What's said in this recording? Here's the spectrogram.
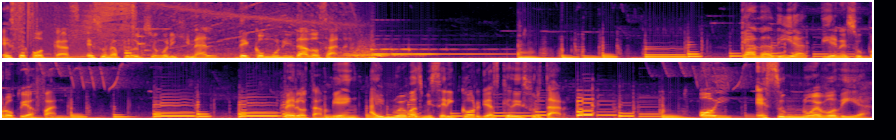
Este podcast es una producción original de Comunidad Osana. Cada día tiene su propio afán. Pero también hay nuevas misericordias que disfrutar. Hoy es un nuevo día.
